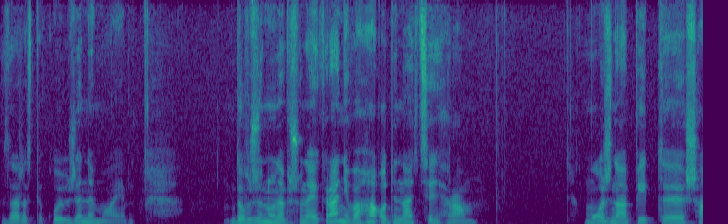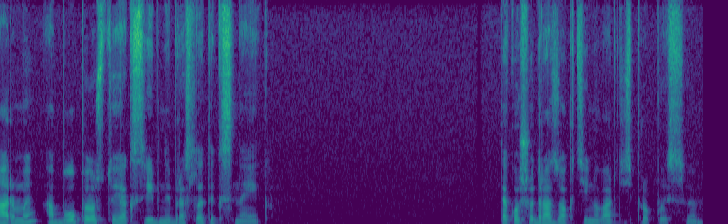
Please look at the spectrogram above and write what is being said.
Зараз такої вже немає. Довжину напишу на екрані, вага 11 грам. Можна під е, шарми або просто як срібний браслетик Snake. Також одразу акційну вартість прописую.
